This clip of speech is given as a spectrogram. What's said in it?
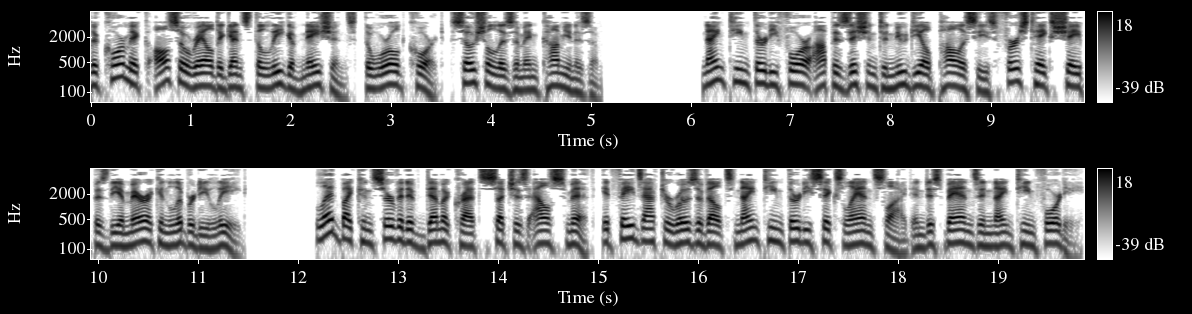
McCormick also railed against the League of Nations, the World Court, socialism and communism. 1934 opposition to New Deal policies first takes shape as the American Liberty League. Led by conservative Democrats such as Al Smith, it fades after Roosevelt's 1936 landslide and disbands in 1940.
